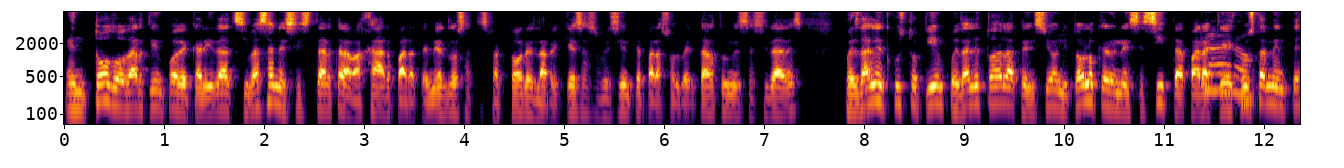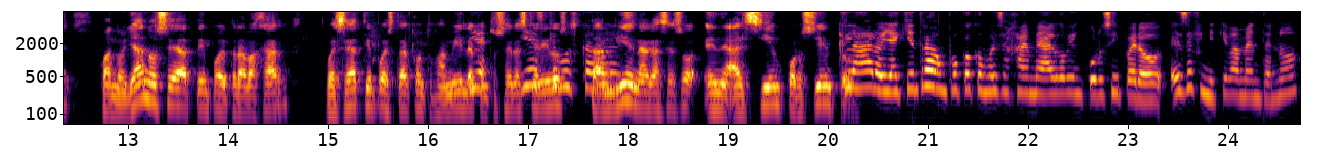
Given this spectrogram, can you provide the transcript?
en todo dar tiempo de calidad. Si vas a necesitar trabajar para tener los satisfactores, la riqueza suficiente para solventar tus necesidades, pues dale el justo tiempo y dale toda la atención y todo lo que necesita para que justamente cuando ya no sea tiempo de trabajar, pues sea tiempo de estar con tu familia, con tus seres queridos, también hagas eso en, al 100%. Claro, y aquí entra un poco, como dice Jaime, algo bien cursi, pero es definitivamente, ¿no?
